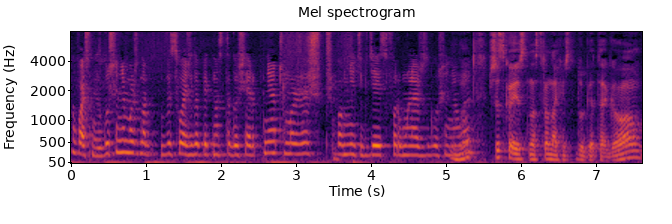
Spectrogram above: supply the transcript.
no właśnie, zgłoszenie można wysłać do 15 sierpnia. Czy możesz przypomnieć, gdzie jest formularz zgłoszeniowy? Mhm. Wszystko jest na stronach Instytutu Goethego.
